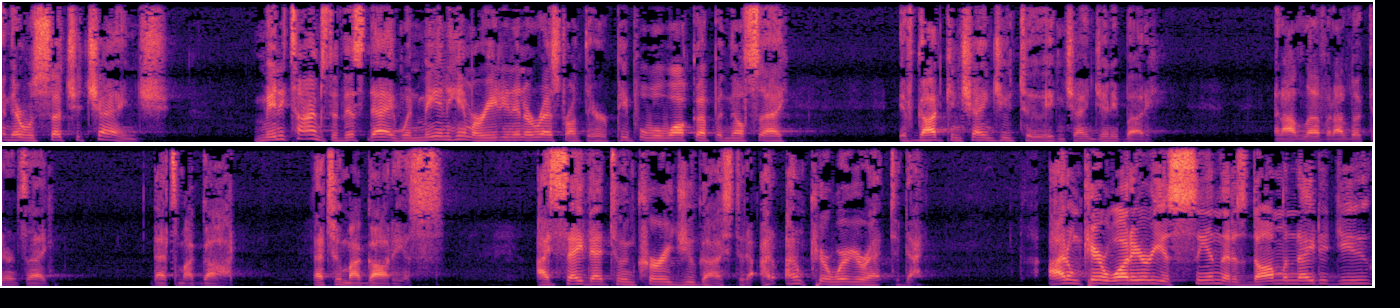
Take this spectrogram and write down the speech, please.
and there was such a change, many times to this day, when me and him are eating in a restaurant there, people will walk up and they'll say, if God can change you too, he can change anybody. And I love it. I look there and say, that's my God. That's who my God is. I say that to encourage you guys today. I don't, I don't care where you're at today. I don't care what area of sin that has dominated you.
